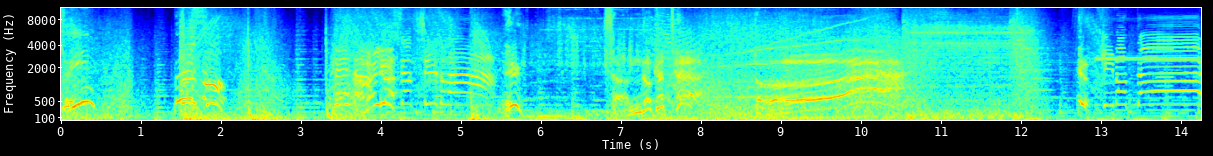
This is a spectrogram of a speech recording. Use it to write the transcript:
ツイン必殺シュートだ！サンドカッター！決まった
